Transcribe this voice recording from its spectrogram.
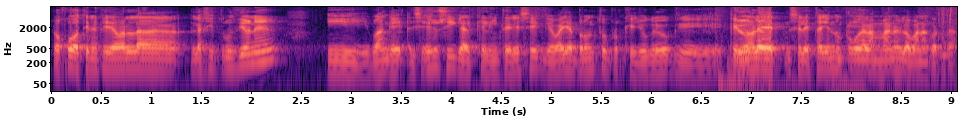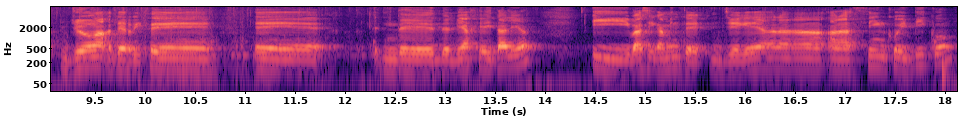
Los juegos tienen que llevar la- las instrucciones. Y van eso sí, que al que le interese que vaya pronto, porque yo creo que, que Yo- no le, se le está yendo un poco de las manos y lo van a cortar. Yo aterricé eh, de- del viaje a Italia y básicamente llegué a, la- a las 5 y pico,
